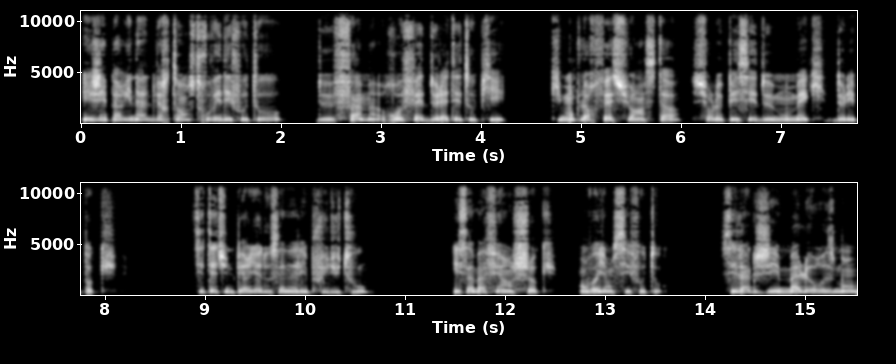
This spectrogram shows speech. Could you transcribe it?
Et j'ai par inadvertance trouvé des photos de femmes refaites de la tête aux pieds, qui montent leurs fesses sur Insta, sur le PC de mon mec de l'époque. C'était une période où ça n'allait plus du tout, et ça m'a fait un choc en voyant ces photos. C'est là que j'ai malheureusement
